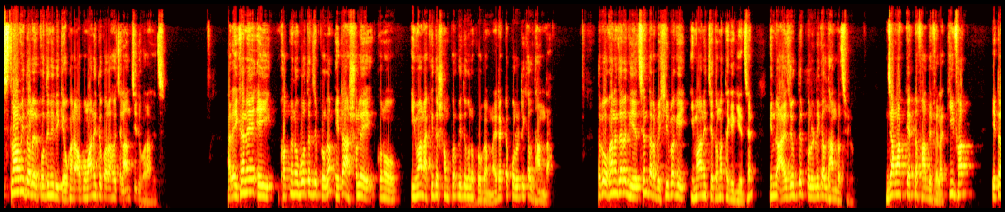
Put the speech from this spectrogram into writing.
ইসলামী দলের প্রতিনিধিকে ওখানে অপমানিত করা হয়েছে, লাঞ্ছিত করা হয়েছে। আর এখানে এই খতমে নবুয়তের যে প্রোগ্রাম, এটা আসলে কোনো ইমান আকিদের সম্পর্কিত কোনো প্রোগ্রাম না। এটা একটা পলিটিক্যাল ধান্দা। তবে ওখানে যারা গিয়েছেন, তারা বেশিরভাগই ইমানি চেতনা থেকে গিয়েছেন, কিন্তু আয়োজকদের পলিটিক্যাল ধান্দা ছিল। জামাতকে একটা ফাঁদে ফেলা। কি ফাঁদ? এটা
